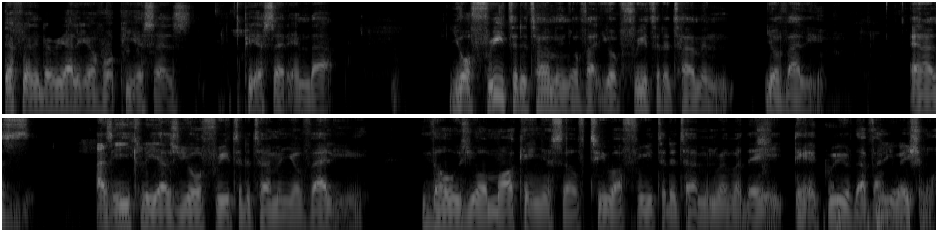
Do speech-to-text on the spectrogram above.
definitely the reality of what Peter says. Peter said in that you're free to determine your value. You're free to determine your value and as as equally as you're free to determine your value those you're marketing yourself to are free to determine whether they they agree with that valuation or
